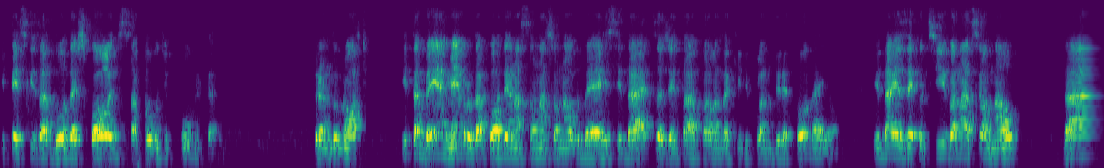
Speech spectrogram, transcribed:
e pesquisador da Escola de Saúde Pública do Rio Grande do Norte e também é membro da Coordenação Nacional do BR Cidades, a gente estava falando aqui de plano diretor, né, Ion? E da Executiva Nacional da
